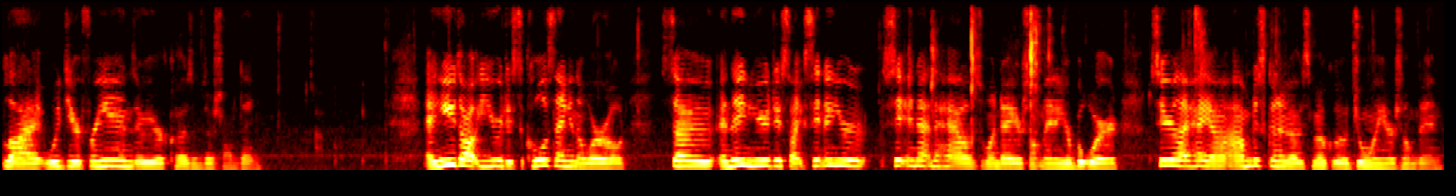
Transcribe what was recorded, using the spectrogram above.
like with your friends or your cousins or something, and you thought you were just the coolest thing in the world. So, and then you're just like sitting in your sitting at the house one day or something, and you're bored. So you're like, hey, I, I'm just gonna go smoke a joint or something.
